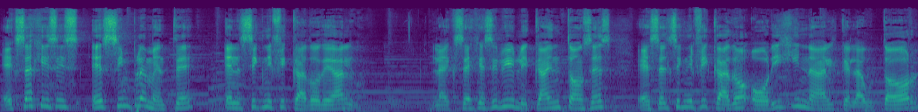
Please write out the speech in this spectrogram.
Exégesis es simplemente el significado de algo. La exégesis bíblica entonces es el significado original que el autor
